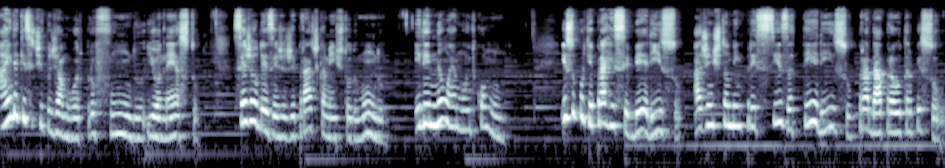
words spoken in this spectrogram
Ainda que esse tipo de amor profundo e honesto seja o desejo de praticamente todo mundo, ele não é muito comum. Isso porque para receber isso, a gente também precisa ter isso para dar para outra pessoa.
